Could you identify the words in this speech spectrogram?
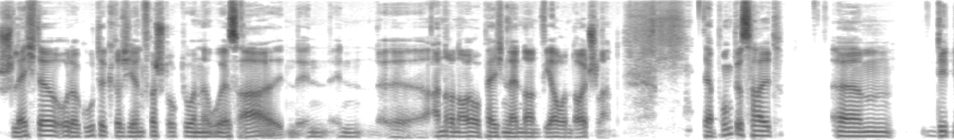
schlechte oder gute kritische Infrastruktur in den USA, in, in, in äh, anderen europäischen Ländern wie auch in Deutschland. Der Punkt ist halt, ähm, die,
